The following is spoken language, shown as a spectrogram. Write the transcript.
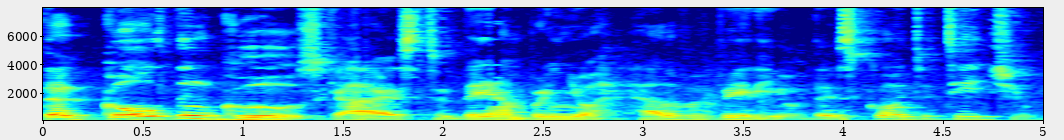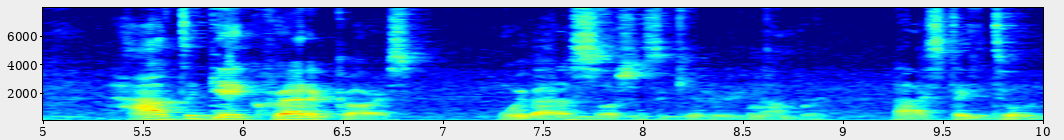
The golden goose, guys. Today I'm bringing you a hell of a video that's going to teach you how to get credit cards without a social security number. Now, stay tuned.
